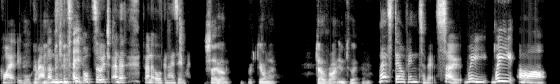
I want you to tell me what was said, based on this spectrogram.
quietly walk around under the table, so we're trying to trying to organise him. So, um, do you want to delve right into it? Let's delve into it. So we we are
